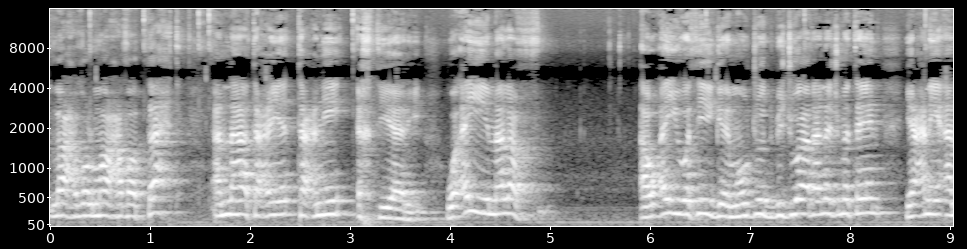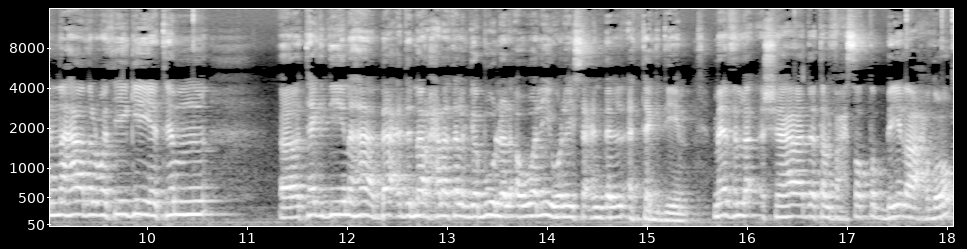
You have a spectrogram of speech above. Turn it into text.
لاحظوا الملاحظة تحت أنها تعني اختياري. وأي ملف أو أي وثيقة موجود بجوارها نجمتين يعني أن هذا الوثيقة يتم آه، تقديمها بعد مرحلة القبول الأولي وليس عند التقديم. مثل شهادة الفحص الطبي لاحظوا.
